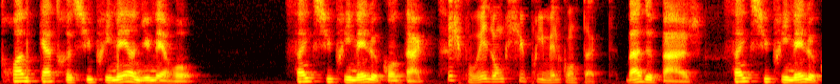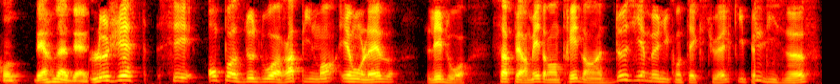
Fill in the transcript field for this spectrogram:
3. 4. Supprimer un numéro. 5. Supprimer le contact. et je pourrais donc supprimer le contact. Bas de page. 5. Supprimer le compte. Bernadette. Le geste, c'est on pose deux doigts rapidement et on lève les doigts. Ça permet de rentrer dans un deuxième menu contextuel qui peut 19.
